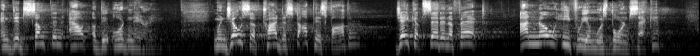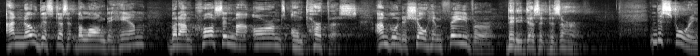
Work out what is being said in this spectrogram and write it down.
and did something out of the ordinary. When Joseph tried to stop his father, Jacob said, in effect, I know Ephraim was born second. I know this doesn't belong to him, but I'm crossing my arms on purpose. I'm going to show him favor that he doesn't deserve. And this story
